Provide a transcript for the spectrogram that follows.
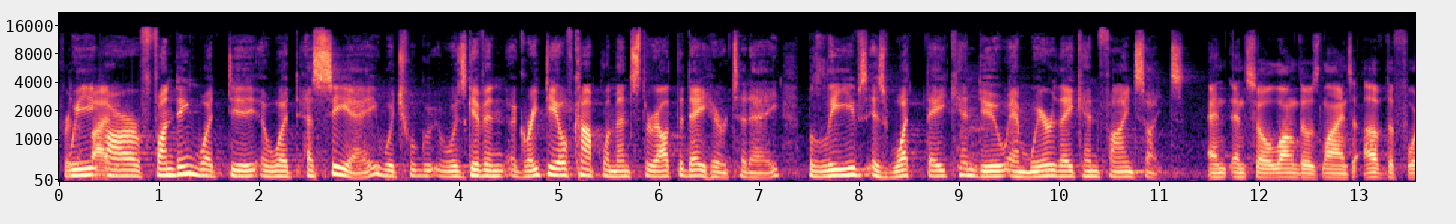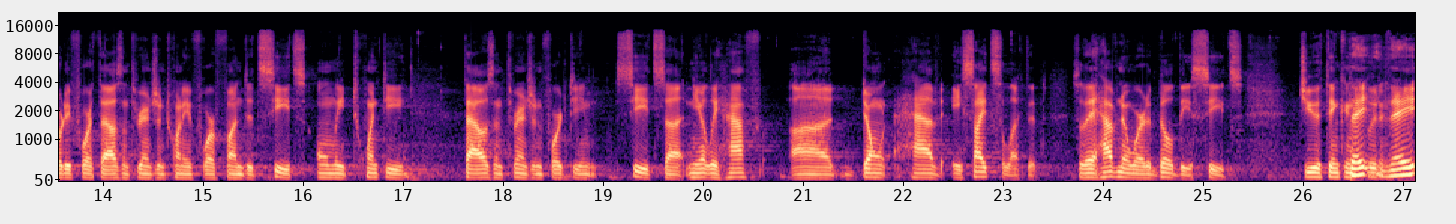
for the We five? are funding what, the- what SCA, which w- was given a great deal of compliments throughout the day here today, believes is what they can do and where they can find sites. And, and so along those lines, of the 44,324 funded seats, only 20,314 seats, uh, nearly half uh, don't have a site selected. So they have nowhere to build these seats. Do you think They, including? they,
